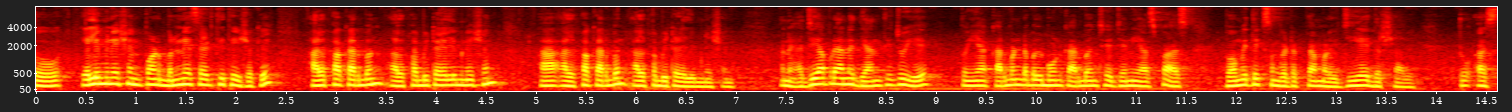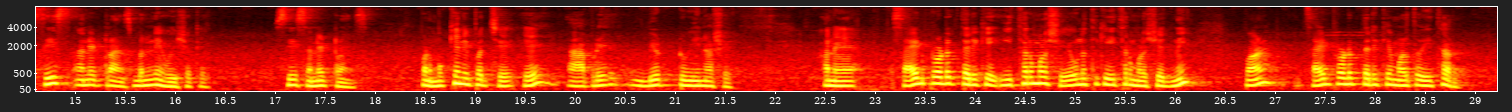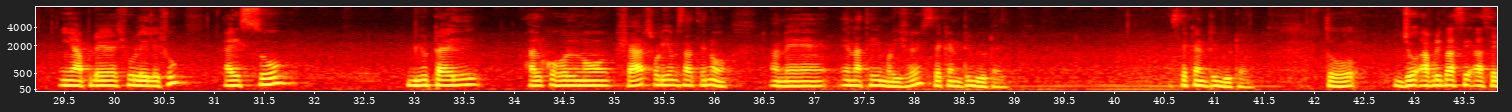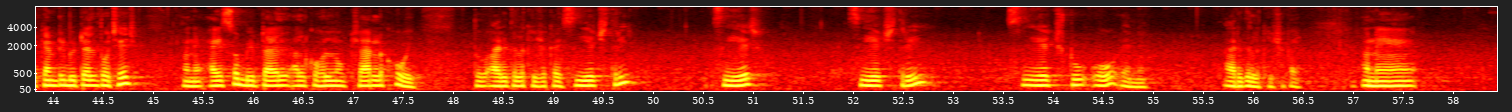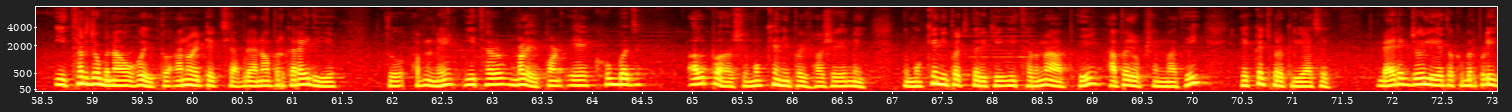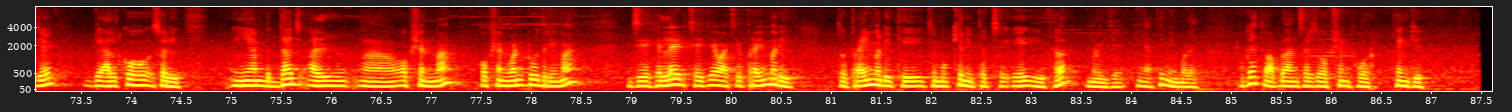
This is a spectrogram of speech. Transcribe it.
તો એલિમિનેશન પણ બંને સાઈડથી થઈ શકે. Alpha carbon, alpha beta elimination આ alpha carbon, alpha beta elimination અને હજી આપણે આને ધ્યાનથી જોઈએ તો અહીંયા કાર્બન ડબલ બોન્ડ કાર્બન છે, જેની આસપાસ ભૌમિતિક સંગઠકતા મળી જીઆઈ દર્શાવે. તો આ સીસ અને ટ્રાન્સ બંને હોઈ શકે. સીસ અને ટ્રાન્સ પણ મુખ્ય નિપજ છે એ, આ આપણે બ્યુટ ટુ ઇન હશે અને સાઇડ પ્રોડક્ટ તરીકે ઈથર મળશે, એવું નથી કે ઈથર મળશે જ નહીં, પણ સાઇડ પ્રોડક્ટ તરીકે મળતો ઈથર અહીંયા આપણે શું લઈ લઈશું? આઈસો બ્યુટાઇલ આલ્કોહોલનો ક્ષાર સોડિયમ સાથેનો અને એનાથી મળી છે સેકન્ડરી બ્યુટાઇલ સેકન્ડરી બ્યુટાઇલ તો જો આપણી પાસે આ સેકન્ડરી બ્યુટાઇલ તો છે જ, અને આઈસો બ્યુટાઇલ આલ્કોહોલનો ક્ષાર લખવો હોય, તો આ રીતે લખી શકાય CH three CH CH three CH two O એને આ રીતે લખી શકાય. અને ઈથર જો બનાવવો હોય તો આનો એટેક છે, આપણે આના ઉપર કરાવી દઈએ તો આપણને ઈથર મળે, પણ એ ખૂબ જ અલ્પ હશે, મુખ્ય નિપજ હશે નહીં. તો મુખ્ય નિપજ તરીકે ઈથર ના આપતી આપેલ ઓપ્શનમાંથી એક જ પ્રક્રિયા છે. ડાયરેક્ટ જોઈ લઈએ તો ખબર પડી જાય કે આલ્કોહોલ સોરી અહીંયા બધા જ ઓપ્શનમાં ઓપ્શન વન ટુ થ્રીમાં જે હેલાઇટ છે, કેવા છે પ્રાઇમરી તો પ્રાઇમરીથી જે મુખ્ય નિપજ છે એ ઇથર મળી જાય. અહીંયાથી નહીં મળે. ઓકે તો આપણો આન્સર છે ઓપ્શન ફોર થેન્ક યુ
